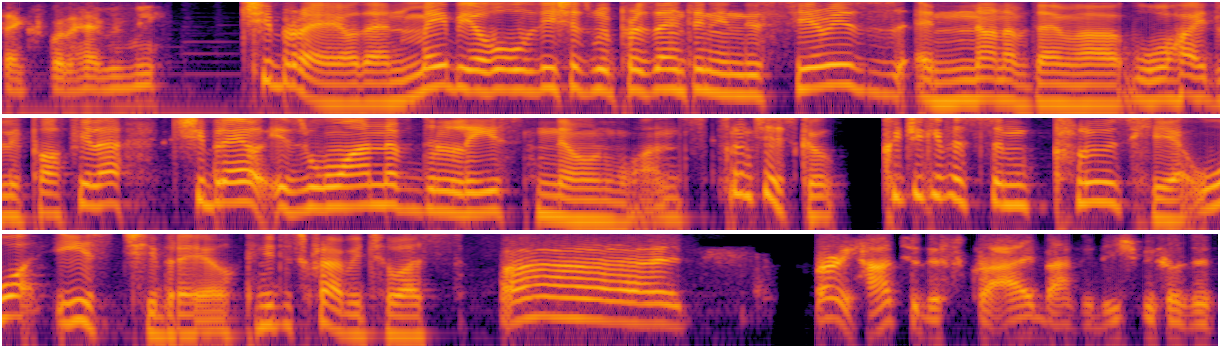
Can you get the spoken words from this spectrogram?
Thanks for having me. Cibreo, then, maybe of all the dishes we're presenting in this series, and none of them are widely popular, Cibreo is one of the least known ones. Francesco, could you give us some clues here? What is Cibreo? Can you describe it to us? Uh, it's very hard to describe as a dish because it's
